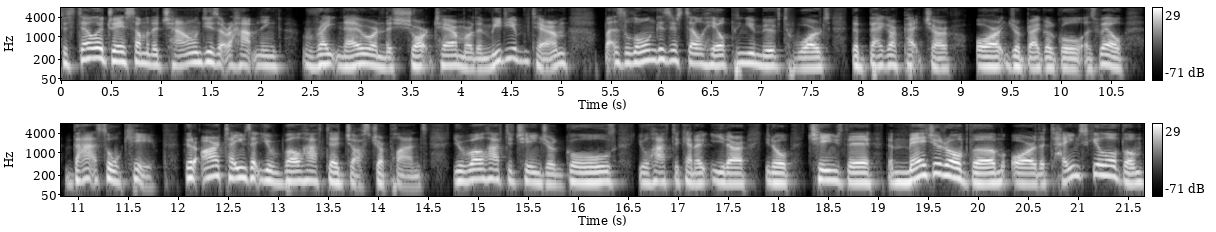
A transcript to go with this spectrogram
to still address some of the challenges that are happening right now or in the short term or the medium term, but as long as they're still helping you move towards the bigger picture or your bigger goal as well, that's okay. There are times that you will have to adjust your plans. You will have to change your goals. You'll have to kind of either, you know, change the, the measure of them or the time scale of them,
